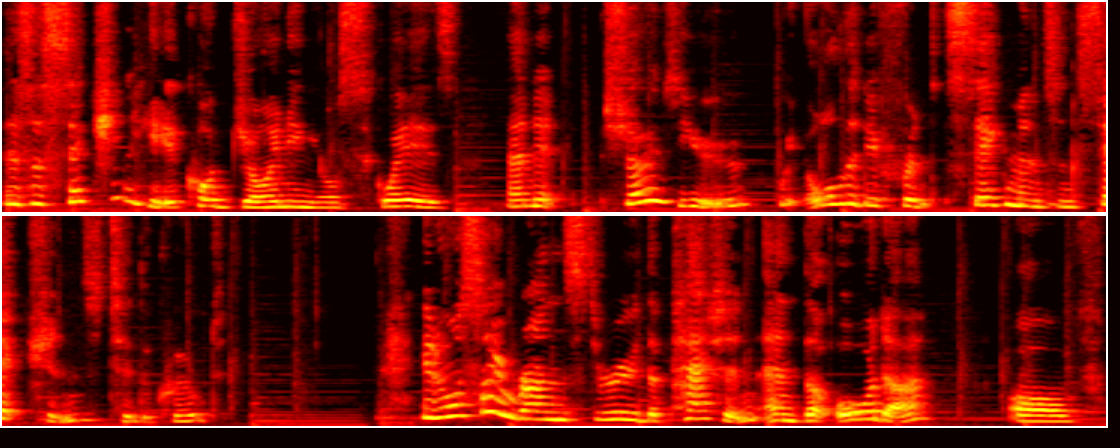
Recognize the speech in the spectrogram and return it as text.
There's a section here called joining your squares and it shows you all the different segments and sections to the quilt. It also runs through the pattern and the order of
